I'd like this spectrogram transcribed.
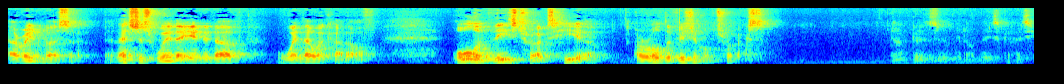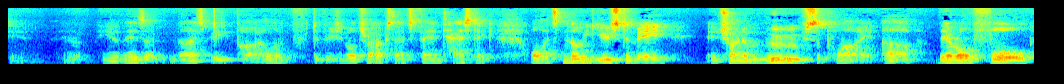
are in Mersa, and that's just where they ended up when they were cut off. All of these trucks here are all divisional trucks. I'm going to zoom in on these guys here. You know, there's a nice big pile of divisional trucks. That's fantastic. Well, it's no use to me and trying to move supply up. They're all full,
